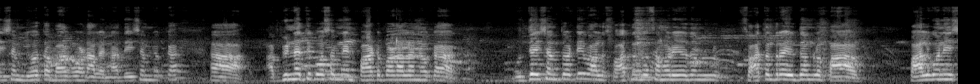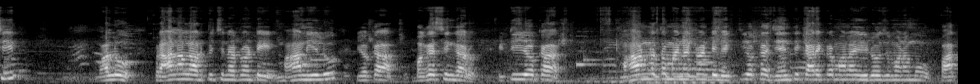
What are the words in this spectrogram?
దేశం యువత బాగుపడాలి నా దేశం యొక్క అభ్యున్నతి కోసం నేను పాటుపడాలని ఒక ఉద్దేశంతో వాళ్ళు స్వాతంత్ర సమరయుద్ధంలో స్వాతంత్ర యుద్ధంలో పా పాల్గొనేసి వాళ్ళు ప్రాణాలు అర్పించినటువంటి మహనీయులు ఈ యొక్క భగత్ సింగ్ గారు. ఇటీ యొక్క మహోన్నతమైనటువంటి వ్యక్తి యొక్క జయంతి కార్యక్రమాలను ఈరోజు మనము పాత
